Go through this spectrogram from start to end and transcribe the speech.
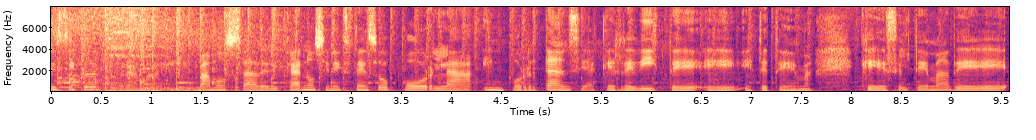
Principio del programa y vamos a dedicarnos in extenso por la importancia que reviste eh, este tema, que es el tema de,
